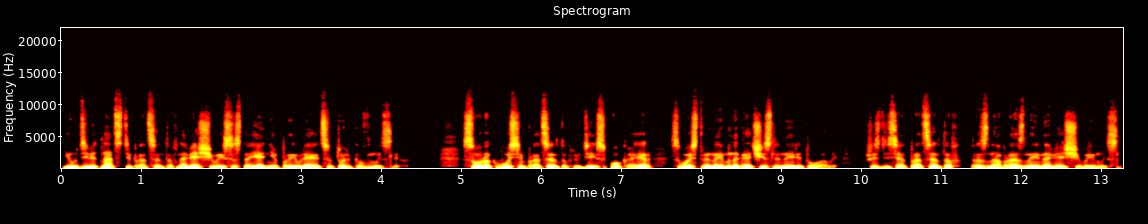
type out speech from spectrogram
и у 19% навязчивые состояния проявляются только в мыслях. 48% людей с ОКР свойственны многочисленные ритуалы, 60% разнообразные навязчивые мысли.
